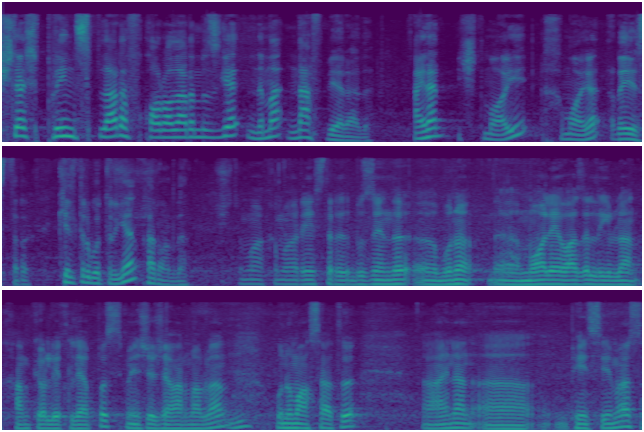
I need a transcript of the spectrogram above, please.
ishlash prinsiplari fuqarolarimizga nima naf beradi aynan ijtimoiy himoya reyestri keltirib o'tilgan qarorda. Ijtimoiy himoya reyestri biz endi e, buni e, moliya vazirligi bilan hamkorlik qilyapmiz menimcha jamg'arma bilan. Buni maqsadi e, aynan pensiya emas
